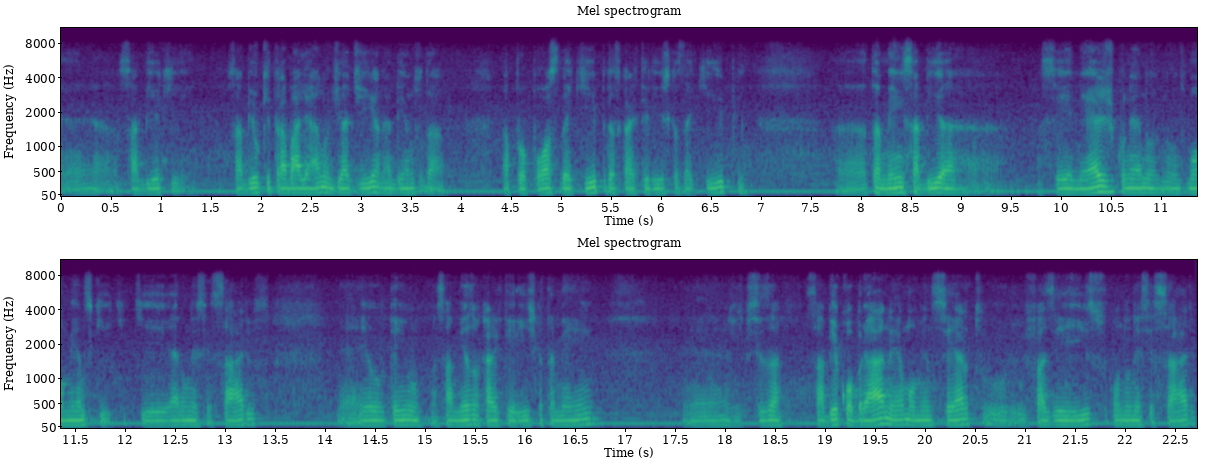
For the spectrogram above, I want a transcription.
é, sabia que sabia o que trabalhar no dia a dia, né, dentro da, da proposta da equipe, das características da equipe. É, também sabia ser enérgico né, nos momentos que, que, que eram necessários. É, eu tenho essa mesma característica também. É, a gente precisa saber cobrar né, o momento certo e fazer isso quando necessário.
